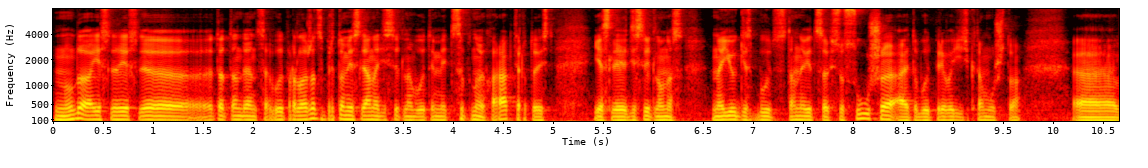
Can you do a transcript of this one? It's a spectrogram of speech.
Ну да, если, если эта тенденция будет продолжаться, при том, если она действительно будет иметь цепной характер, то есть если действительно у нас на юге будет становиться все суше, а это будет приводить к тому, что э,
